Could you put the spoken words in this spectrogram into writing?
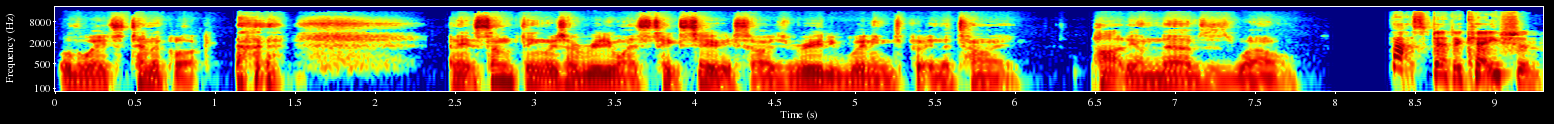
all the way to ten o'clock. and it's something which I really wanted to take serious, so I was really willing to put in the time, partly on nerves as well. That's dedication.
